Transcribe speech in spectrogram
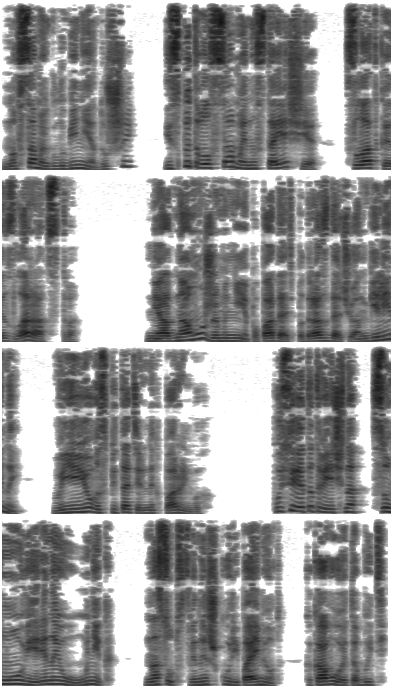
Но в самой глубине души испытывал самое настоящее сладкое злорадство. Ни одному же мне попадать под раздачу Ангелины в ее воспитательных порывах. Пусть и этот вечно самоуверенный умник на собственной шкуре поймет, каково это быть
